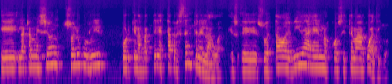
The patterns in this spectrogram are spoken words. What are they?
eh, la transmisión suele ocurrir porque la bacteria está presente en el agua. Eh, su estado de vida es en los ecosistemas acuáticos.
